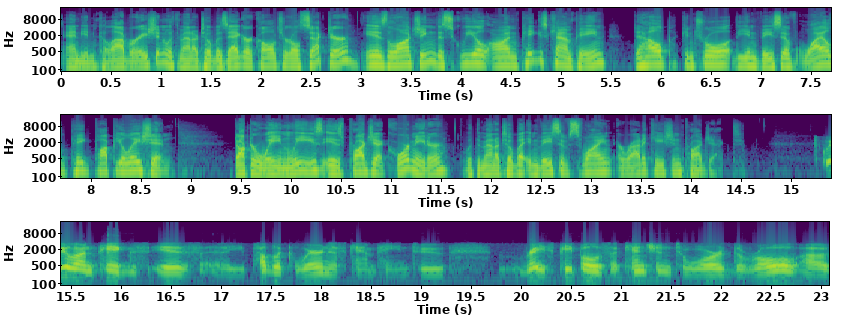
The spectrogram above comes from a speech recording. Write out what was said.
and in collaboration with Manitoba's agricultural sector, is launching the Squeal on Pigs campaign to help control the invasive wild pig population. Dr. Wayne Lees is project coordinator with the Manitoba Invasive Swine Eradication Project. Squeal on Pigs is a public awareness campaign to raise people's attention toward the role of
